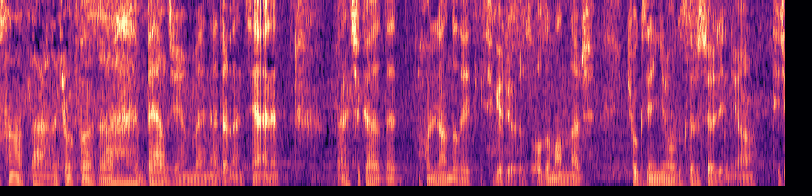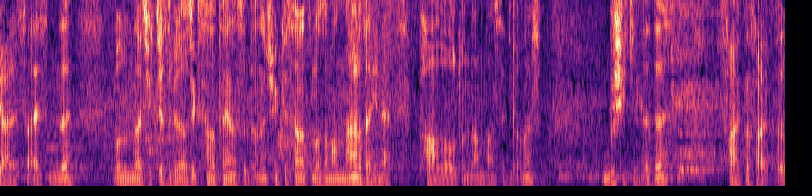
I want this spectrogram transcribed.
Sanatlarda çok fazla Belgium ve Netherlands yani Belçika'da Hollandalı etkisi görüyoruz. O zamanlar çok zengin oldukları söyleniyor ticaret sayesinde. Bunun da açıkçası birazcık sanata yansıdığını çünkü sanatın o zamanlar da yine pahalı olduğundan bahsediyorlar. Bu şekilde de farklı farklı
